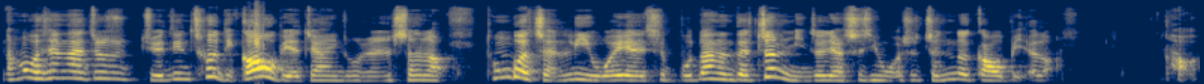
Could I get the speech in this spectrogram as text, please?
然后我现在就是决定彻底告别这样一种人生了。通过整理，我也是不断的在证明这件事情，我是真的告别了。好，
